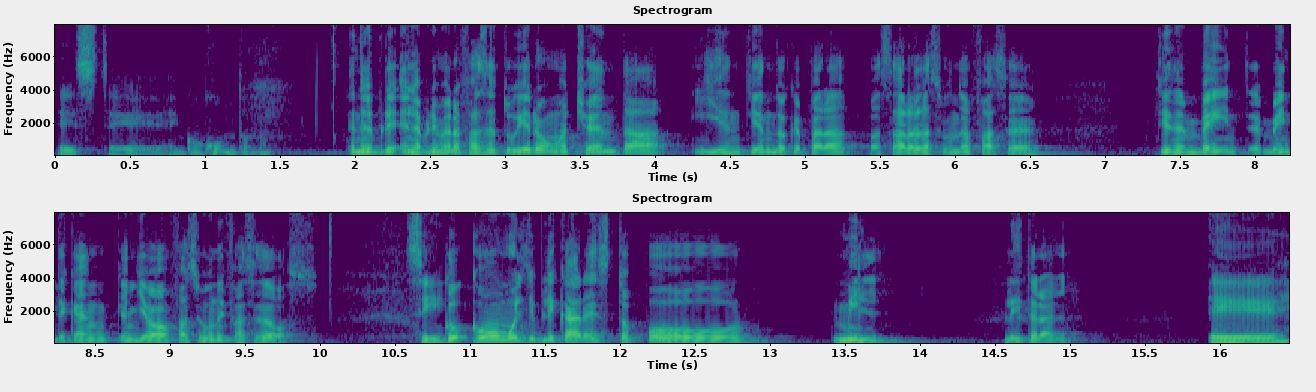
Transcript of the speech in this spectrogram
este, en conjunto, ¿no? En, el en la primera fase tuvieron 80 y entiendo que para pasar a la segunda fase tienen 20. 20 que han, que han llevado fase 1 y fase 2. Sí. ¿Cómo, cómo multiplicar esto por mil? Literal. Eh,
